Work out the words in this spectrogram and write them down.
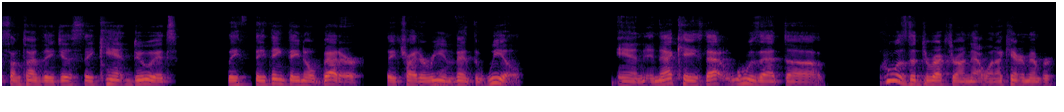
Sometimes they just they can't do it. They they think they know better they try to reinvent the wheel and in that case that who was that uh who was the director on that one i can't remember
